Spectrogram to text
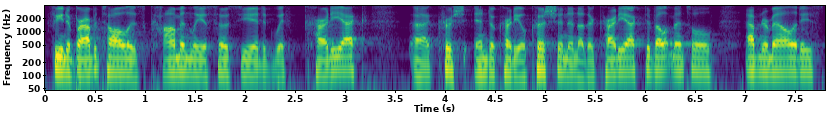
Phenobarbital is commonly associated with cardiac uh, endocardial cushion and other cardiac developmental abnormalities.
